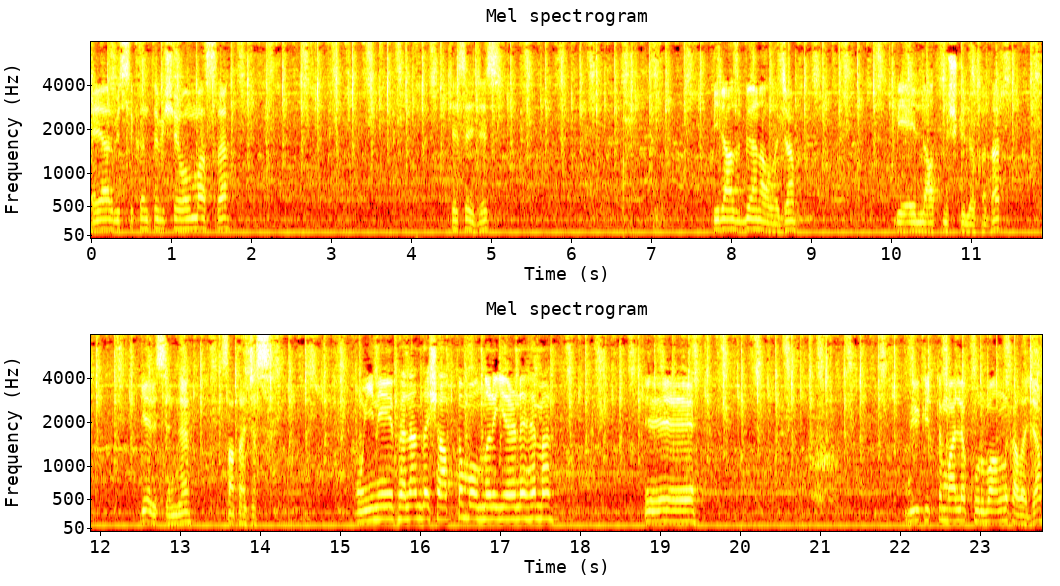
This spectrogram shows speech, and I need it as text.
Eğer bir sıkıntı bir şey olmazsa keseceğiz. Biraz ben alacağım. Bir 50-60 kilo kadar. Gerisini de satacağız. O ineği falan da şey yaptım. Onların yerine hemen ee, büyük ihtimalle kurbanlık alacağım.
